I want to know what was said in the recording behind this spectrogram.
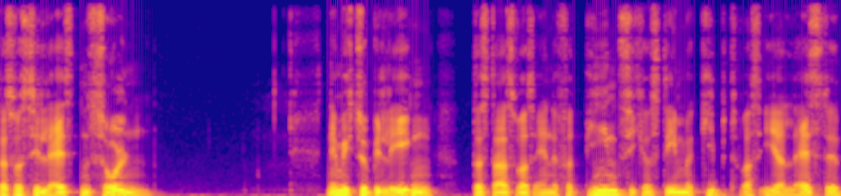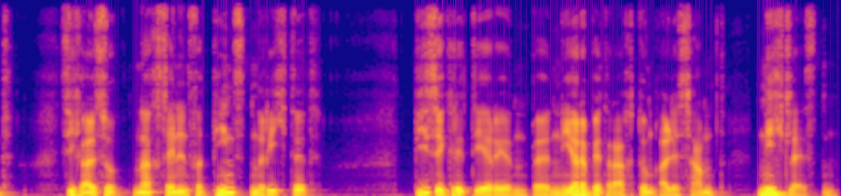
Das, was sie leisten sollen, nämlich zu belegen, dass das, was einer verdient, sich aus dem ergibt, was er leistet, sich also nach seinen Verdiensten richtet, diese Kriterien bei näherer Betrachtung allesamt nicht leisten.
